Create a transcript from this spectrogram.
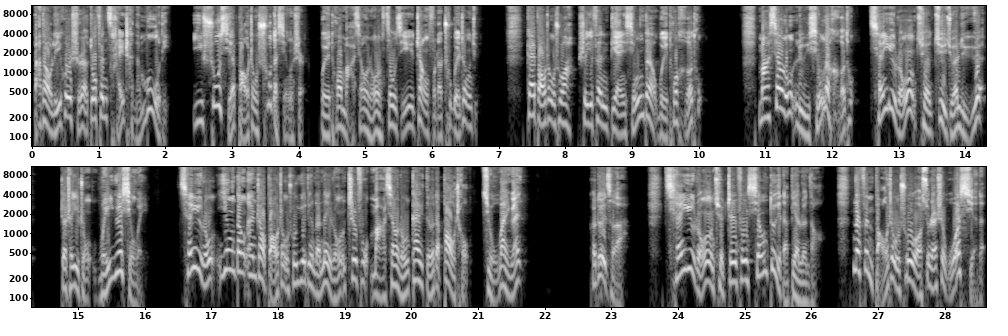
达到离婚时多分财产的目的，以书写保证书的形式委托马香荣搜集丈夫的出轨证据。该保证书啊是一份典型的委托合同。马香荣履行了合同，钱玉荣却拒绝履约。这是一种违约行为，钱玉荣应当按照保证书约定的内容支付马香荣该得的报酬九万元。可对此啊，钱玉荣却针锋相对地辩论道：“那份保证书虽然是我写的，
